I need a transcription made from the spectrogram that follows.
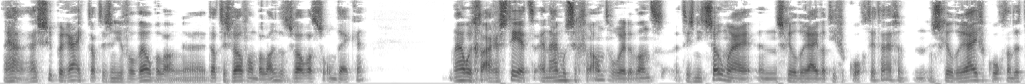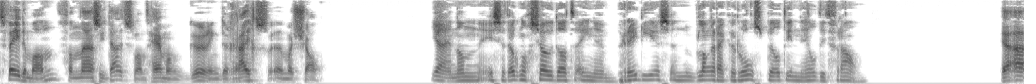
Nou ja, hij is superrijk. Dat is in ieder geval wel belang. Dat is wel van belang. Dat is wel wat ze ontdekken. Maar hij wordt gearresteerd en hij moet zich verantwoorden. Want het is niet zomaar een schilderij wat hij verkocht heeft. Hij heeft een, een schilderij verkocht aan de tweede man van Nazi-Duitsland, Hermann Göring, de Rijksmarschal. Ja, en dan is het ook nog zo dat een Bredius een belangrijke rol speelt in heel dit verhaal. Ja,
